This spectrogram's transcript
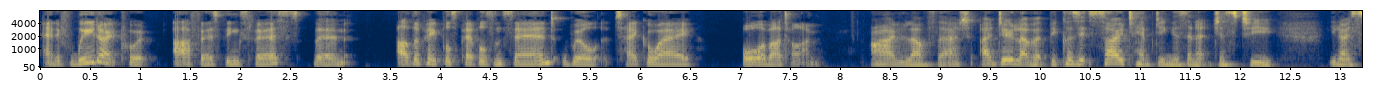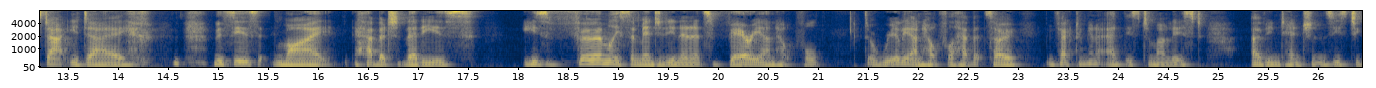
And if we don't put our first things first, then other people's pebbles and sand will take away all of our time. I love that. I do love it because it's so tempting, isn't it? Just to, you know, start your day. this is my habit that is he's firmly cemented in and it's very unhelpful. It's a really unhelpful habit. So in fact, I'm going to add this to my list of intentions is to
